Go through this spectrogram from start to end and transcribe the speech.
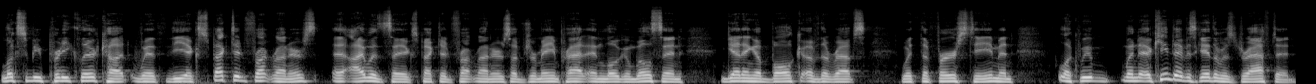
looks to be pretty clear cut with the expected front runners. Uh, I would say expected front runners of Germaine Pratt and Logan Wilson getting a bulk of the reps with the first team. And look, we when Akeem Davis Gaither was drafted,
